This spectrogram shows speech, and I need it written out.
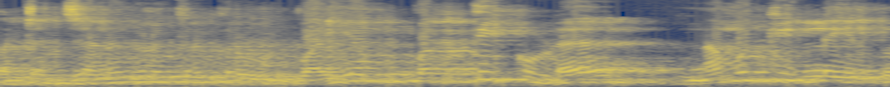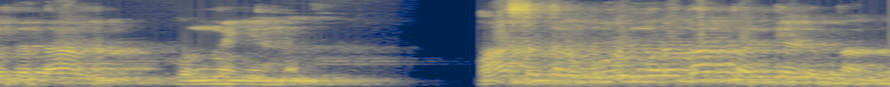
மற்ற ஜனங்களுக்கு இருக்கிற ஒரு பயம் பக்தி கூட நமக்கு இல்லை என்பதுதான் உண்மையானது. மாசத்துல ஒரு முறை தான் பந்து எடுப்பாங்க.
